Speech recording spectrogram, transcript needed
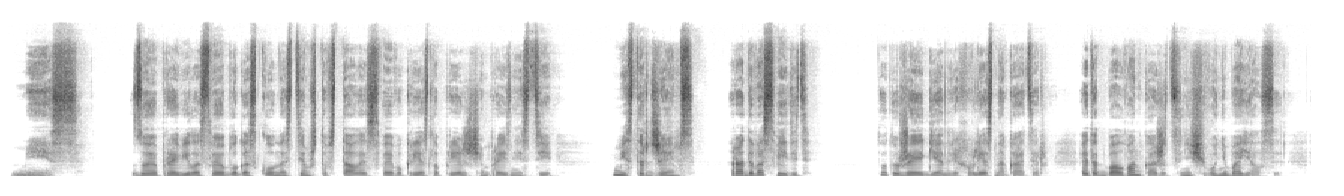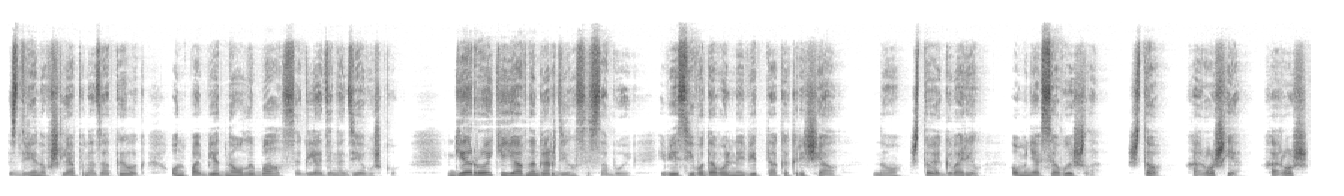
«Мисс...» Зоя проявила свою благосклонность тем, что встала из своего кресла, прежде чем произнести «Мистер Джеймс, рада вас видеть». Тут уже и Генрих влез на катер. Этот болван, кажется, ничего не боялся. Сдвинув шляпу на затылок, он победно улыбался, глядя на девушку. Геройки явно гордился собой, весь его довольный вид так и кричал. «Ну, что я говорил? У меня все вышло. Что, хорош я? Хорош?»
